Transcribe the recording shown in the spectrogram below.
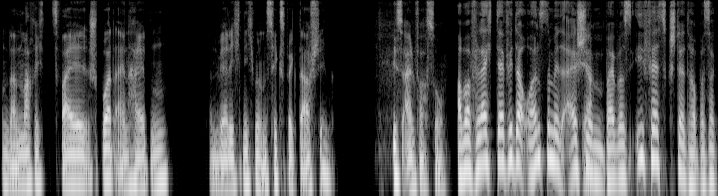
und dann mache ich zwei Sporteinheiten, dann werde ich nicht mit einem Sixpack dastehen. Ist einfach so. Aber vielleicht darf ich da eins noch mit einschirmen, weil was ich festgestellt habe, was ein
